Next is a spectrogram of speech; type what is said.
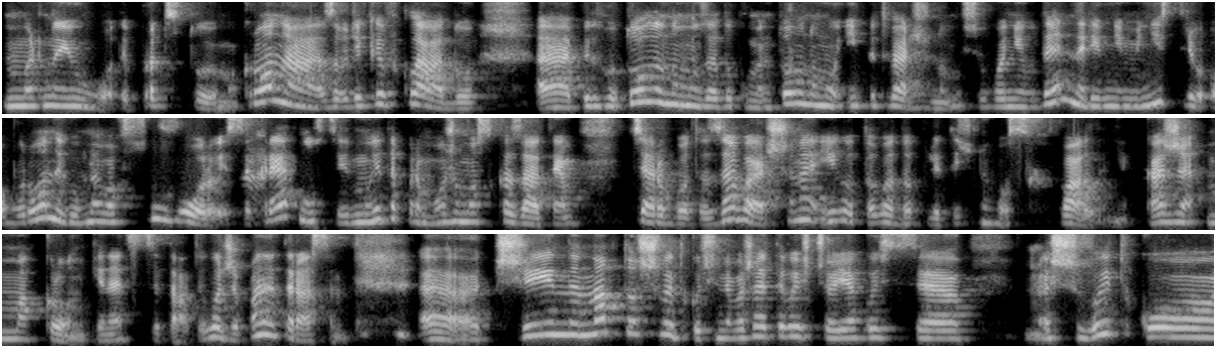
мирної угоди. Процитую Макрона завдяки вкладу е, підготовленому, задокументованому і підтвердженому сьогодні в день на рівні міністрів оборони в умовах суворої секретності. Ми тепер можемо сказати, ця робота завершена і готова до політичного схвалення, каже Макрон. Кінець цитати. Отже, пане Тарасе, е, чи не надто швидко, чи не вважаєте ви, що якось е, швидко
